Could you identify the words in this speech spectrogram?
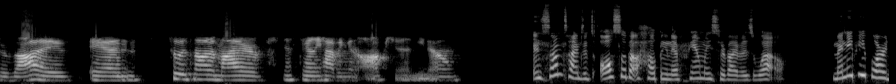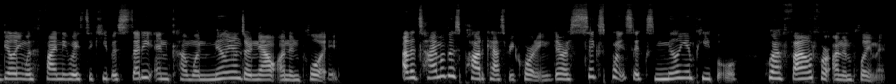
survive. And so it's not a matter of necessarily having an option, you know. And sometimes it's also about helping their family survive as well. Many people are dealing with finding ways to keep a steady income when millions are now unemployed. At the time of this podcast recording, there are 6.6 million people who have filed for unemployment.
